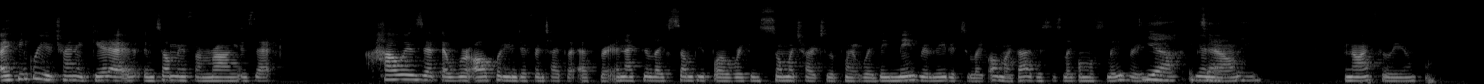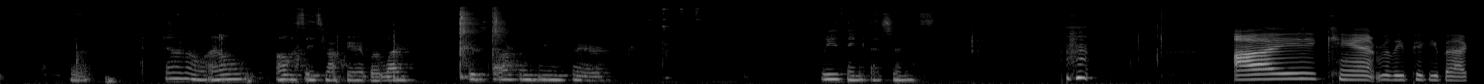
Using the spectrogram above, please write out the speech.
i think what you're trying to get at and tell me if i'm wrong is that how is it that we're all putting different type of effort and i feel like some people are working so much hard to the point where they may relate it to like oh my god this is like almost slavery yeah, you know. exactly. no i feel you But I don't know. I don't. Obviously, it's not fair, but life is far from being fair. What do you think, Essence? I can't really piggyback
